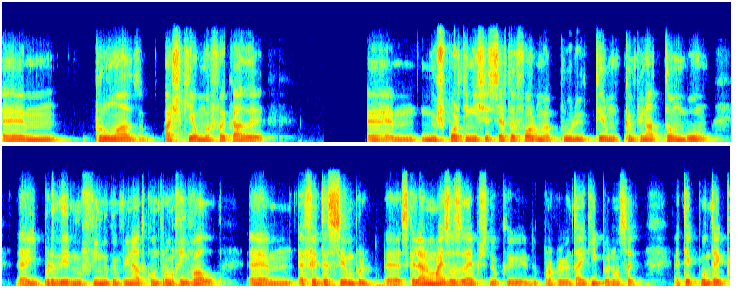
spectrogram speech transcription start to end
Um, por um lado, acho que é uma facada um, nos Sportingistas, de certa forma, por ter um campeonato tão bom uh, e perder no fim do campeonato contra um rival um, afeta sempre, uh, se calhar mais aos adeptos do que, do que propriamente à equipa, não sei até que ponto é que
